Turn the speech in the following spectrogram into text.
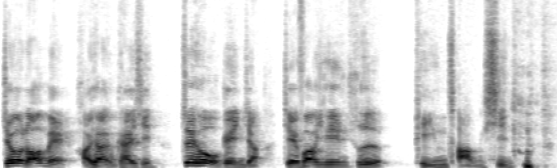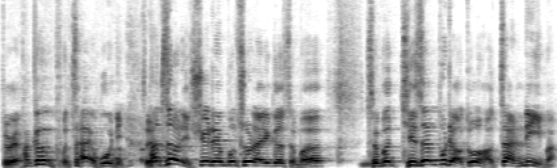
结果老美好像很开心。最后我跟你讲，解放军是平常心，对不对？他根本不在乎你，他知道你训练不出来一个什么什么，提升不了多少战力嘛。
